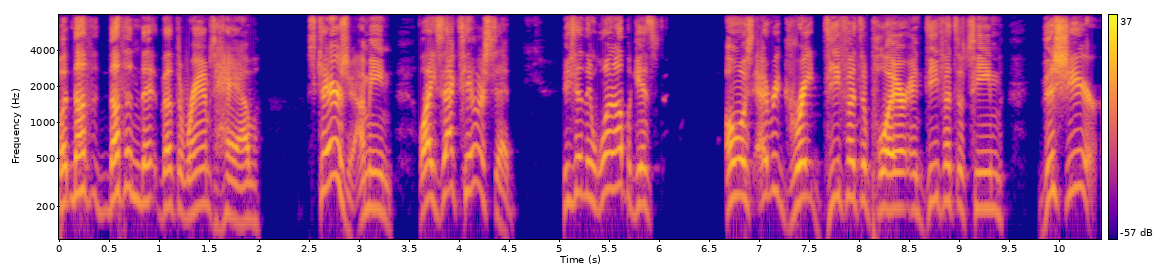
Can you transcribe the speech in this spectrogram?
but nothing nothing that, that the Rams have scares me. I mean, like Zac Taylor said, he said they went up against almost every great defensive player and defensive team this year.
